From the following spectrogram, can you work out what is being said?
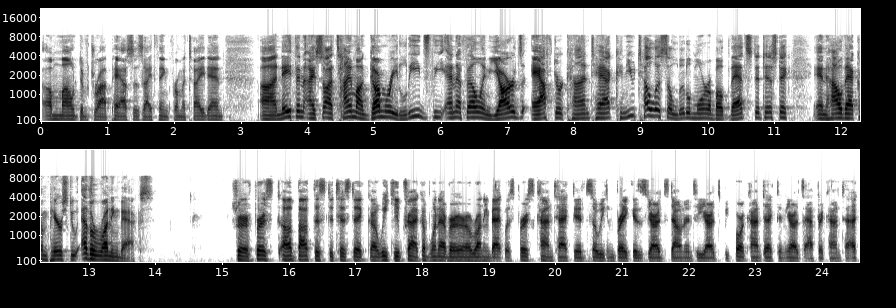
amount of drop passes, I think, from a tight end. Uh, Nathan, I saw Ty Montgomery leads the NFL in yards after contact. Can you tell us a little more about that statistic and how that compares to other running backs? Sure. First, about this statistic, uh, we keep track of whenever a running back was first contacted so we can break his yards down into yards before contact and yards after contact.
